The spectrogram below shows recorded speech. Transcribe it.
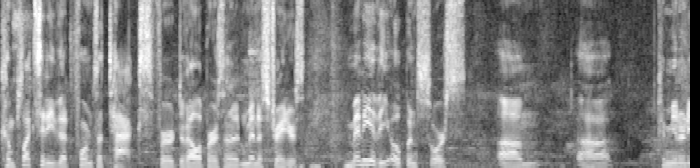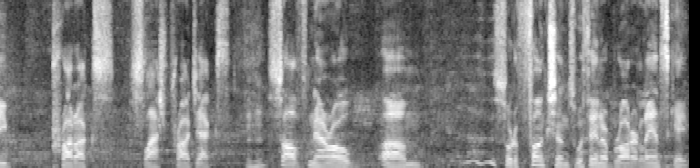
complexity that forms a tax for developers and administrators. Many of the open source um, uh, community products slash projects solve narrow um, sort of functions within a broader landscape.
